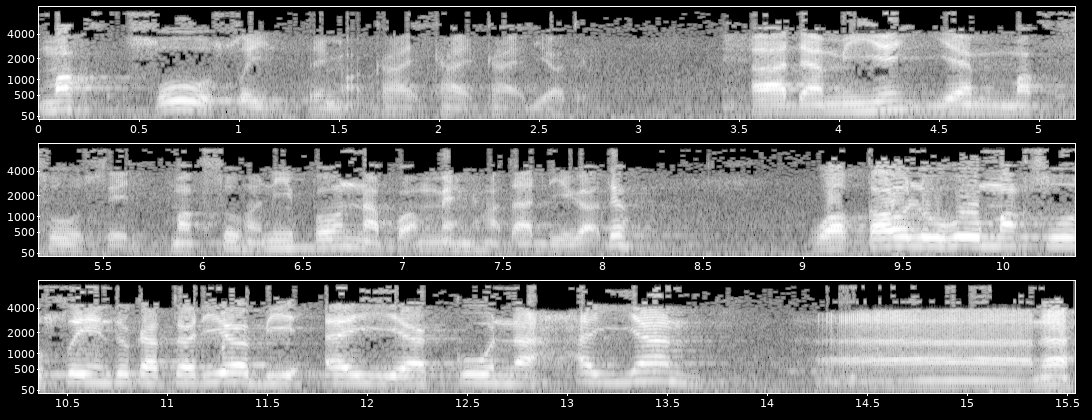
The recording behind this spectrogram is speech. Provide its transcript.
maksusin. Tengok kait-kait dia tu. Adamiyin yang maksusin. Maksuh ni pun nampak meh tadi kat tu wa qawluhu maksusin tu kata dia bi ayyakuna hayyan. Ha nah.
